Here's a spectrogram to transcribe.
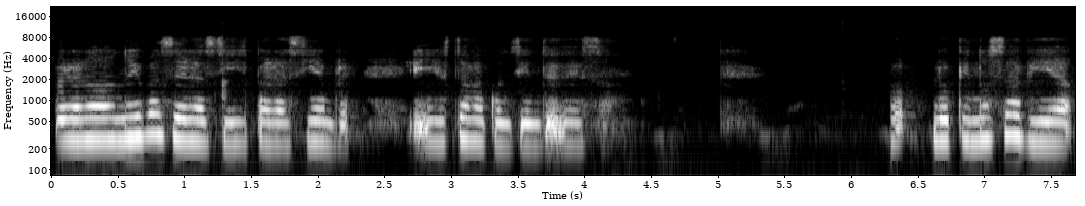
pero no, iba a ser así para siempre, y yo estaba consciente de eso. Lo que no sabía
